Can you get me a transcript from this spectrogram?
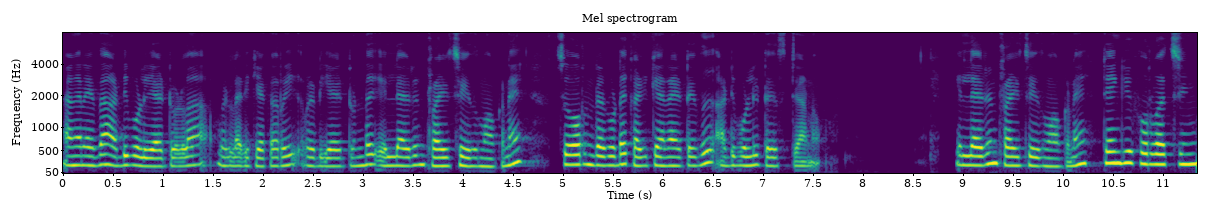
അങ്ങനെ ഇതാ അടിപൊളിയായിട്ടുള്ള വെള്ളരിക്ക കറി റെഡിയായിട്ടുണ്ട് എല്ലാവരും ട്രൈ ചെയ്ത് നോക്കണേ. ചോറിന്റെ കൂടെ കഴിക്കാനായിട്ട് ഇത് അടിപൊളി ടേസ്റ്റാണ് എല്ലാവരും ട്രൈ ചെയ്ത് നോക്കണേ. താങ്ക് ഫോർ വാച്ചിങ്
